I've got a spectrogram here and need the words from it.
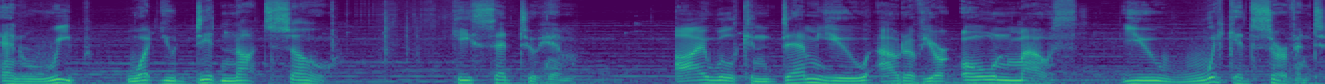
and reap what you did not sow he said to him, I will condemn you out of your own mouth, you wicked servant.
